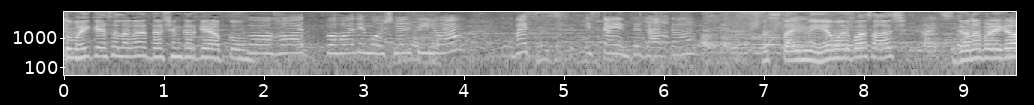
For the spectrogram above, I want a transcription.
तो भाई कैसा लगा दर्शन करके आपको? बहुत बहुत इमोशनल फील हुआ। बस इसका इंतज़ार था। बस टाइम नहीं है हमारे पास आज। आज जाना पड़ेगा।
